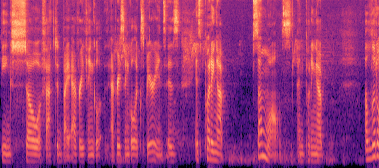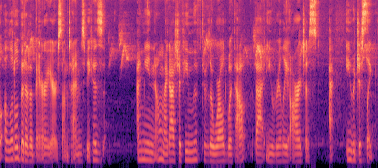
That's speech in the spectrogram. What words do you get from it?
being so affected by every single every single experience is is putting up some walls and putting up a little a little bit of a barrier sometimes because I mean oh my gosh if you move through the world without that you really are just you would just like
